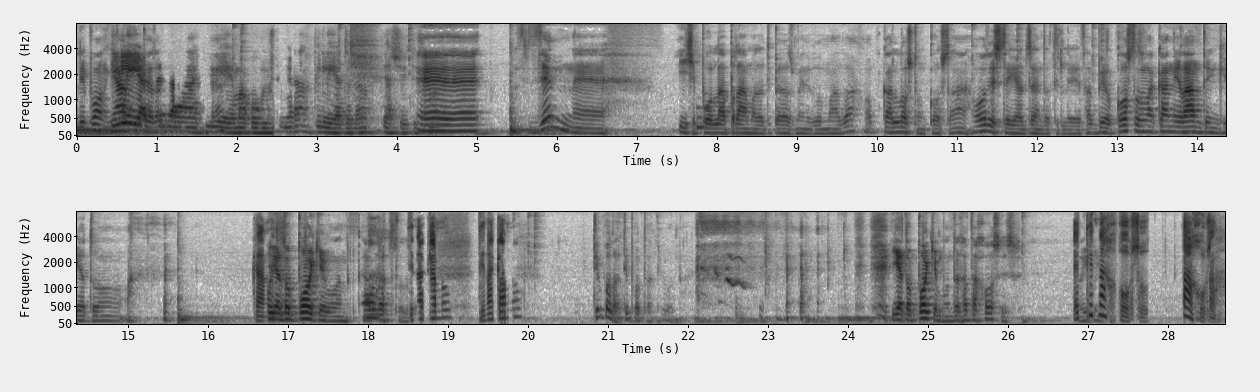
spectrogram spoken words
λοιπόν, Τι για λέει η πέρα- ατζέντα, κύριε Μαρκόγλου, σήμερα, τι λέει η ατζέντα, τι ασύτηση. Ε, δεν ε, είχε πολλά πράγματα την περασμένη εβδομάδα. Ο καλός τον Κώστα. Α, ορίστε η ατζέντα τι λέει. Θα μπει ο Κώστας να κάνει ranting για το, Κάνω. για το Pokemon. Καλώς τον. Τι να κάνω, τι να κάνω. Τίποτα, τίποτα, τίποτα. για το Pokemon δεν θα τα χώσεις. Ε, Όχι. τι να χώσω τάχωσα.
